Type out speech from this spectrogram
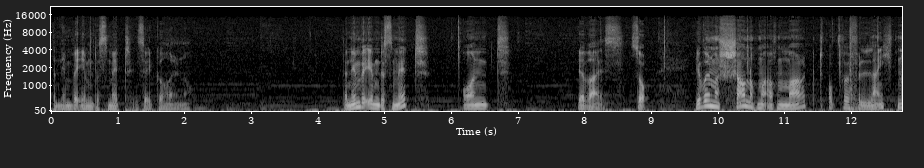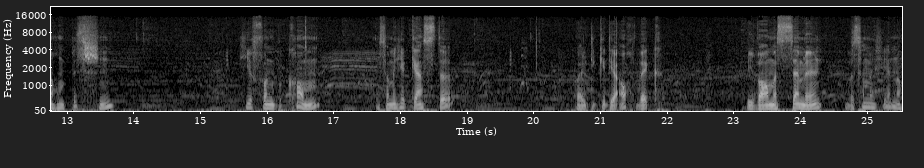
dann nehmen wir eben das mit. Ist ja egal, ne? Dann nehmen wir eben das mit und wer weiß. So, wir wollen mal schauen nochmal auf dem Markt, ob wir vielleicht noch ein bisschen hiervon bekommen. Was haben wir hier? Gerste. Weil die geht ja auch weg. Wie warmes Semmeln. Was haben wir hier noch?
